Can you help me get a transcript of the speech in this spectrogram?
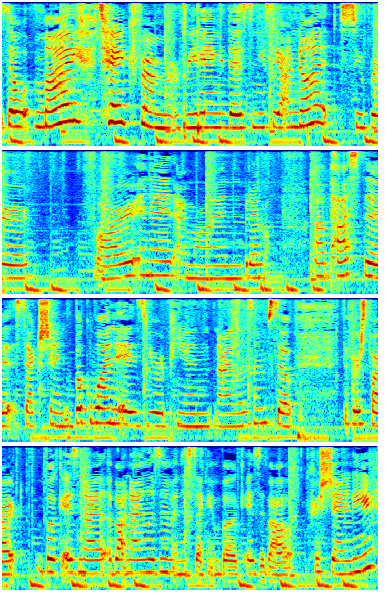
So, my take from reading this, and you see, I'm not super far in it. I'm on, but I'm uh, past the section. Book one is European nihilism. So, the first part book is about nihilism, and the second book is about Christianity,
